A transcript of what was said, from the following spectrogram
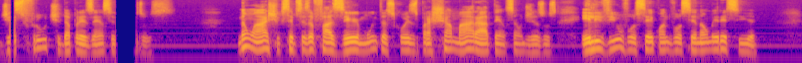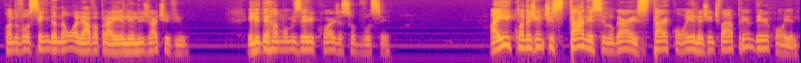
Desfrute da presença de Jesus. Não ache que você precisa fazer muitas coisas para chamar a atenção de Jesus. Ele viu você quando você não merecia. Quando você ainda não olhava para ele, ele já te viu. Ele derramou misericórdia sobre você. Aí, quando a gente está nesse lugar, estar com ele, a gente vai aprender com ele.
